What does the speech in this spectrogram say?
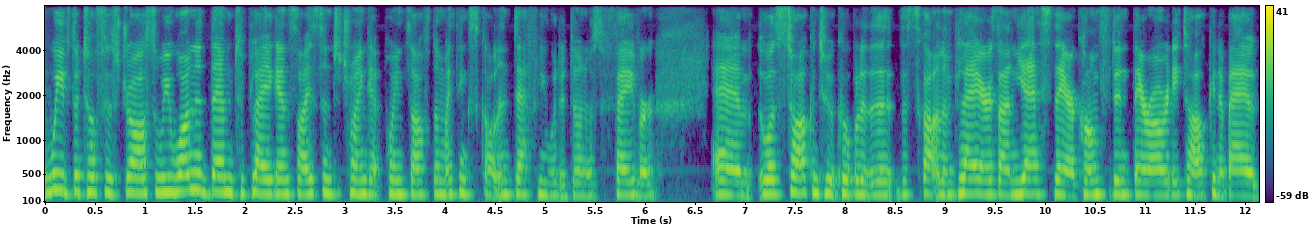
we've the toughest draw. So we wanted them to play against Iceland to try and get points off them. I think Scotland definitely would have done us a favour um, was talking to a couple of the, the Scotland players, and yes, they are confident. They're already talking about,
